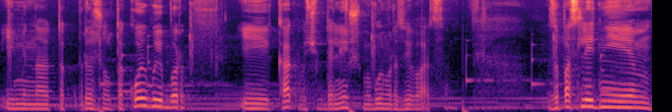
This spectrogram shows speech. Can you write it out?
именно так, произошел такой выбор и как вообще в дальнейшем мы будем развиваться. За последние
